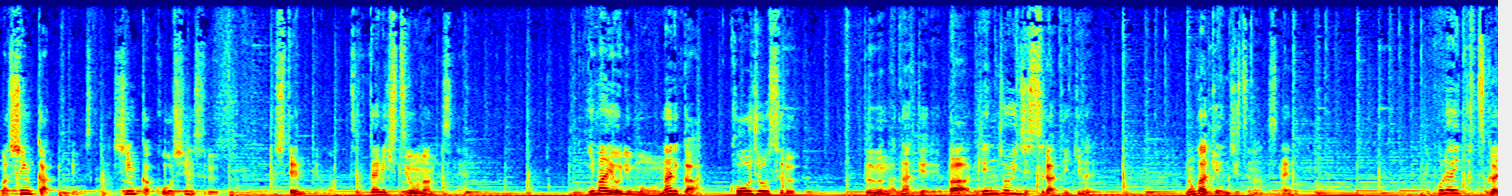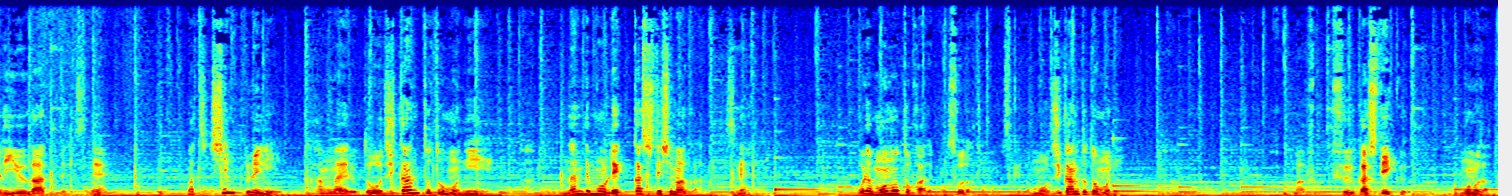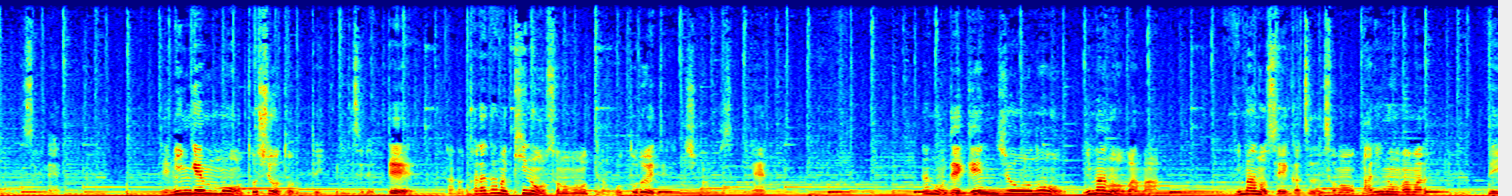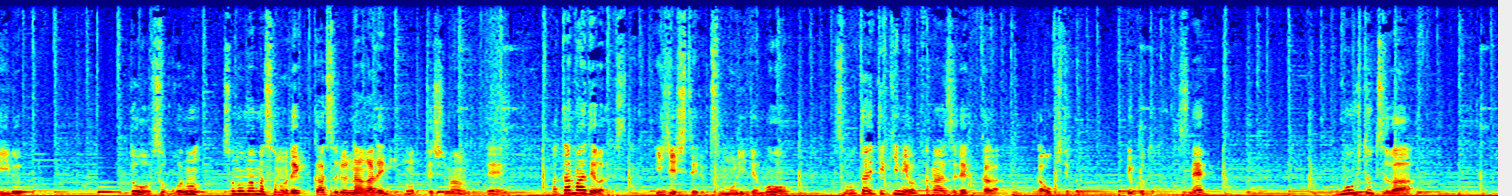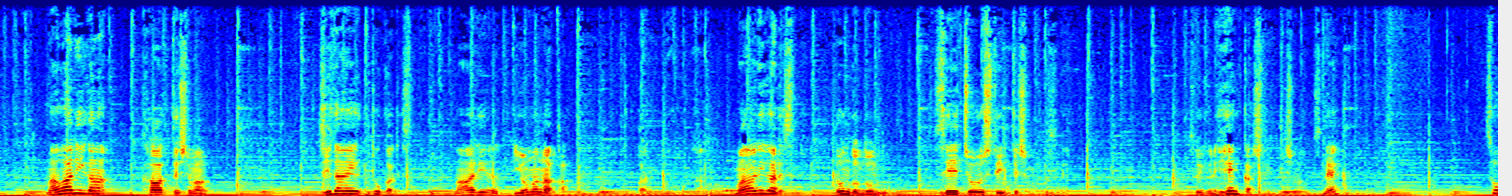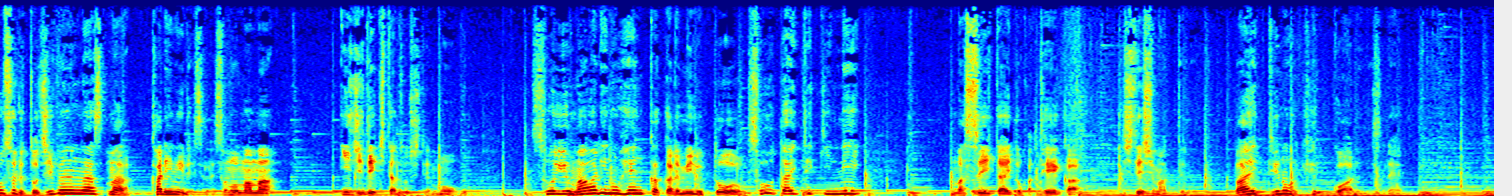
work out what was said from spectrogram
まあ、進化っていうんですかね。進化更新する視点っていうのが絶対に必要なんですね。今よりも何か向上する部分がなければ現状維持すらできないのが現実なんですね。でこれはいくつか理由があってですね、まあ、シンプルに考えると時間とともにあの何でも劣化してしまうからなんですね。これは物とかでもそうだと思うんですけども時間とともにあの、まあ、風化していくものだと思うんですよね。で人間も年を取っていくにつれてあの体の機能そのものっていうのは衰えてしまうんですよね。なので現状の今のまま今の生活そのありのままでいるとそこのそのままその劣化する流れに乗ってしまうので頭ではですね維持しているつもりでも相対的には必ず劣化が起きてくるということなんですね。もう一つは周りが変わってしまう。時代とかですね周り世の中とかあの周りがですねどんどんどんどん成長していってしまうんですね。そういうふうに変化していってしまうんですね。そうすると自分が、まあ、仮にですねそのまま維持できたとしてもそういう周りの変化から見ると相対的に、まあ、衰退とか低下してしまってる。場合っていうのが結構あるんですね。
